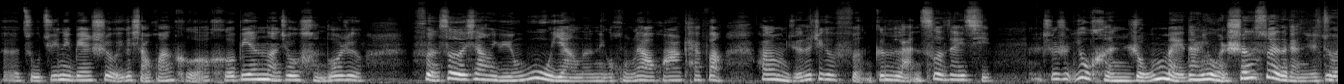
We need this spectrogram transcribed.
呃，祖居那边是有一个小环河，河边呢就很多这个。粉色的像云雾一样的那个红料花开放，后来我们觉得这个粉跟蓝色在一起，就是又很柔美，但是又很深邃的感觉就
